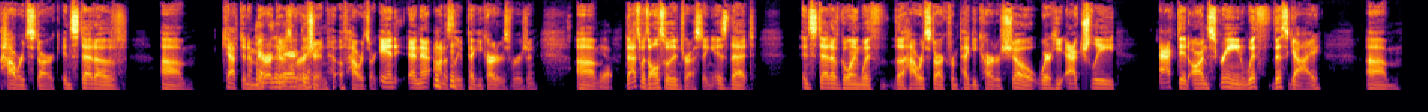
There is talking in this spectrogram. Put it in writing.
Howard Stark instead of um, Captain America's America. version of Howard Stark, and and honestly Peggy Carter's version. Um, Yeah. That's what's also interesting is that instead of going with the Howard Stark from Peggy Carter's show, where he actually acted on screen with this guy, um,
